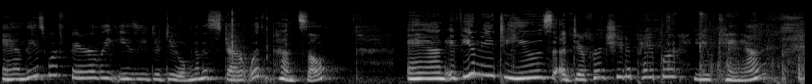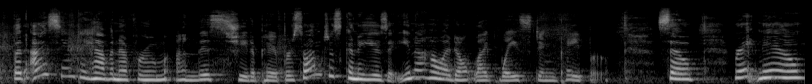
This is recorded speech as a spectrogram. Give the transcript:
And these were fairly easy to do. I'm going to start with pencil. And if you need to use a different sheet of paper, you can. But I seem to have enough room on this sheet of paper, so I'm just going to use it. You know how I don't like wasting paper. So right now,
